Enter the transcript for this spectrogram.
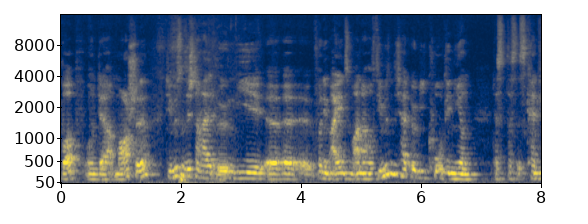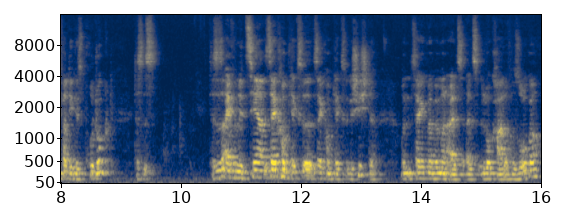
Bob und der Marshall die müssen sich dann halt irgendwie äh, äh, von dem einen zum anderen Haus, die müssen sich halt irgendwie koordinieren. Das, das ist kein fertiges Produkt. Das ist, das ist einfach eine sehr, sehr, komplexe, sehr komplexe Geschichte. Und sage ich mal, wenn man als, als lokaler Versorger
